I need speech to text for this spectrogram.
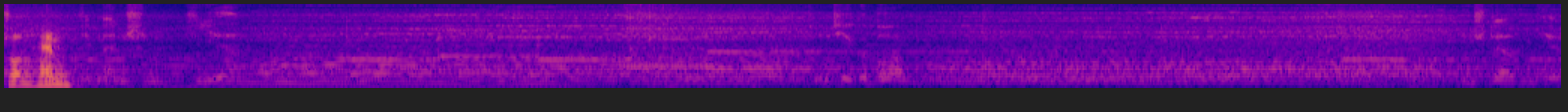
John Hamm. Die Menschen hier sind hier geboren und sterben hier.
